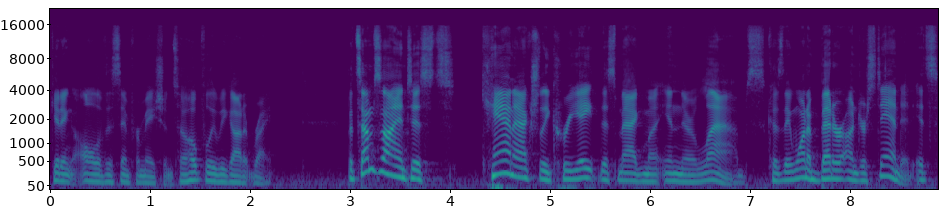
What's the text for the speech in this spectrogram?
getting all of this information. So hopefully we got it right. But some scientists can actually create this magma in their labs because they want to better understand it. It's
